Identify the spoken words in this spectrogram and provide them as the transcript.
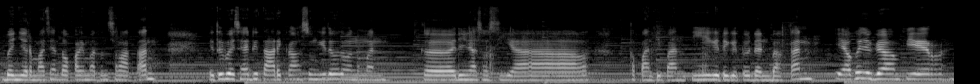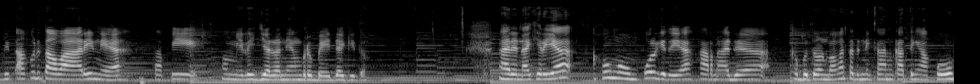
Banjarmasin atau Kalimantan Selatan itu biasanya ditarik langsung gitu teman-teman ke dinas sosial, ke panti-panti gitu-gitu dan bahkan ya aku juga hampir aku ditawarin ya, tapi memilih jalan yang berbeda gitu. Nah dan akhirnya aku ngumpul gitu ya karena ada kebetulan banget ada nikahan cutting aku.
